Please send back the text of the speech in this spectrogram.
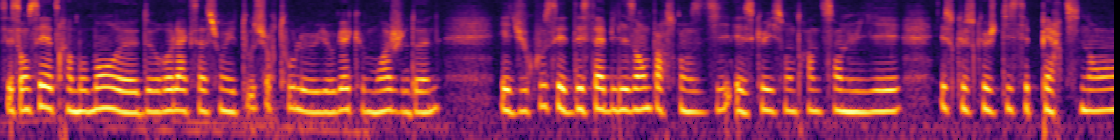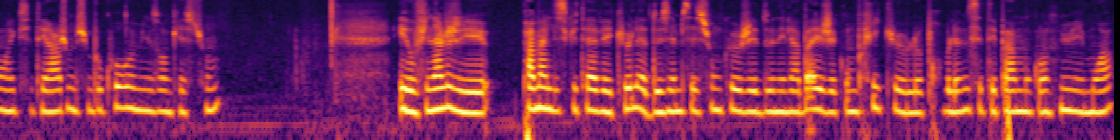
C'est censé être un moment euh, de relaxation et tout, surtout le yoga que moi je donne. Et du coup, c'est déstabilisant parce qu'on se dit est-ce qu'ils sont en train de s'ennuyer? Est-ce que ce que je dis c'est pertinent? Etc. Je me suis beaucoup remise en question. Et au final, j'ai pas mal discuté avec eux la deuxième session que j'ai donnée là-bas et j'ai compris que le problème c'était pas mon contenu et moi,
